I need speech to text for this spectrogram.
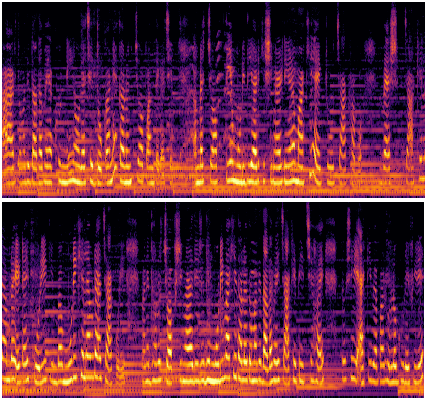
আর তোমাদের দাদাভাই এখন নেই ও গেছে দোকানে, কারণ চপ আনতে গেছে। আমরা চপ দিয়ে মুড়ি দিয়ে আর কি সিঙ্গারা টিঙ্গারা মাখিয়ে একটু চা খাব। ব্যাস, চা খেলে আমরা এটাই করি, কিংবা মুড়ি খেলে আমরা চা করি। মানে ধরো চপ সিঙ্গারা দিয়ে যদি মুড়ি মাখি, তাহলে তোমাদের দাদাভাই চা খেতে ইচ্ছে হয়। তো সেই একই ব্যাপার হলো ঘুরে ফিরে।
